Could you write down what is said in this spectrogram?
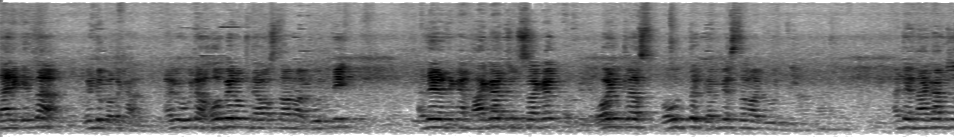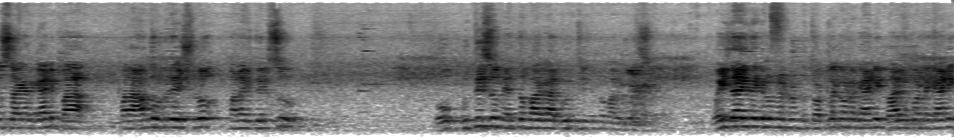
దాని కింద రెండు పథకాలు. అవి ఒకటి అహోబేలం దేవస్థానం అభివృద్ధి. అదేవిధంగా నాగార్జున సాగర్ వరల్డ్ క్లాస్ బౌద్ధ గమ్యస్థానం అభివృద్ధి. అంటే నాగార్జున సాగర్ కానీ బా మన ఆంధ్రప్రదేశ్లో మనకు తెలుసు ఓ బుద్ధిజం ఎంత బాగా అభివృద్ధి చెందిందో మనకు తెలుసు. వైజాగ్ దగ్గర ఉన్నటువంటి తొట్లకొండ కానీ బావికొండ కానీ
